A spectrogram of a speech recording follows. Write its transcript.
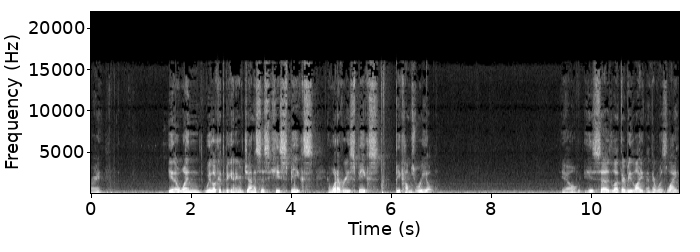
right? You know, when we look at the beginning of Genesis, he speaks, and whatever he speaks becomes real. You know, he said, Let there be light, and there was light.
